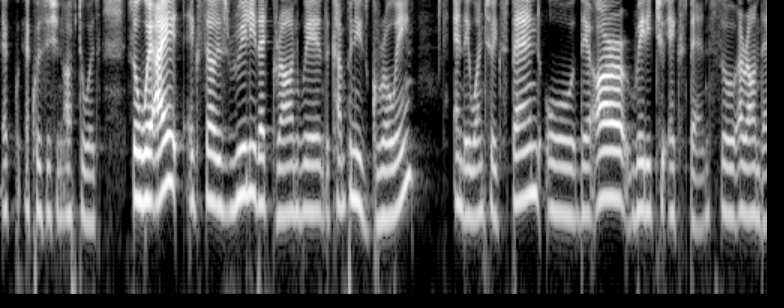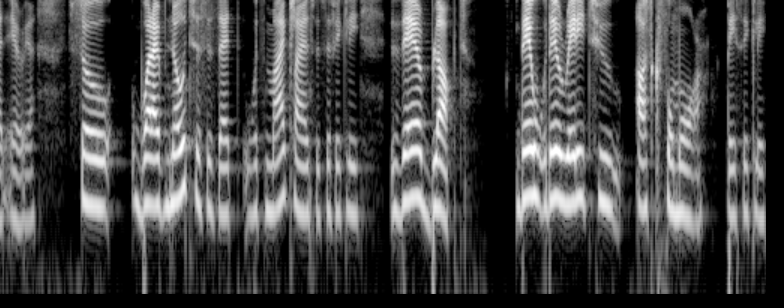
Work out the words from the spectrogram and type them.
ac- acquisition afterwards. So where I excel is really that ground where the company is growing and they want to expand or they are ready to expand. So around that area. So what I've noticed is that with my clients specifically, they're blocked. They they're ready to ask for more. Basically,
